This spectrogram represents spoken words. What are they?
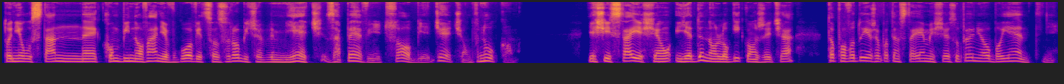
to nieustanne kombinowanie w głowie, co zrobić, żeby mieć, zapewnić sobie, dzieciom, wnukom. Jeśli staje się jedyną logiką życia, to powoduje, że potem stajemy się zupełnie obojętni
